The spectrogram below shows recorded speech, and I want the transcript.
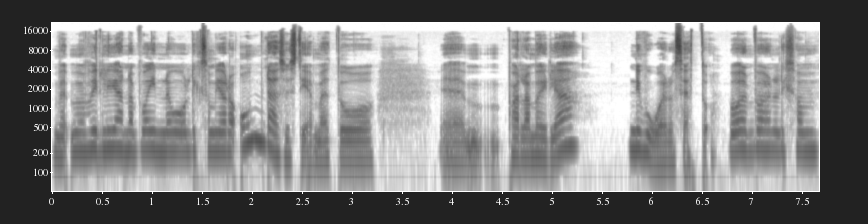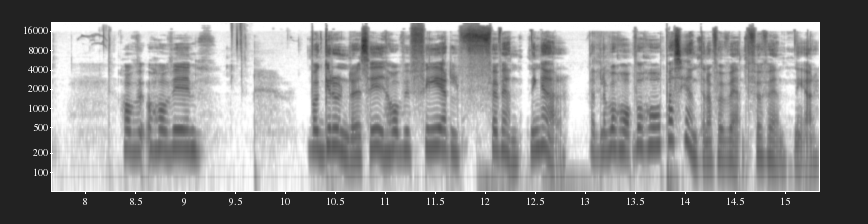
man vill ju gärna vara inne och liksom göra om det här systemet och, eh, på alla möjliga nivåer och sätt. Då. Var, var liksom, har, vi, har vi, vad grundar det sig i? Har vi fel förväntningar? Eller vad har, vad har patienterna för förväntningar?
